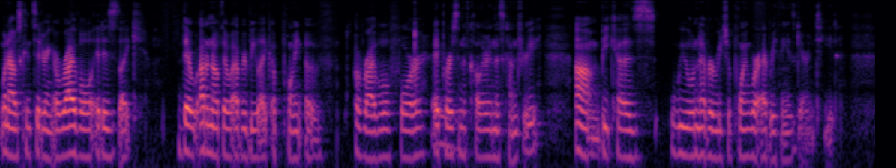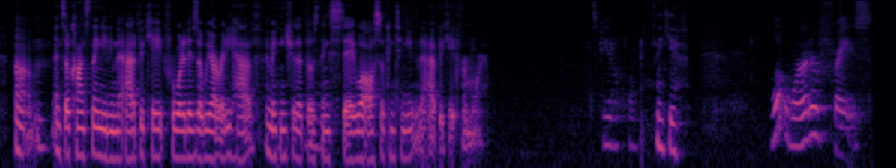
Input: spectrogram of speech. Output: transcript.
when i was considering arrival it is like there i don't know if there will ever be like a point of arrival for a person of color in this country um, because we will never reach a point where everything is guaranteed um, and so constantly needing to advocate for what it is that we already have and making sure that those things stay while also continuing to advocate for more. It's beautiful. Thank you. What word or phrase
